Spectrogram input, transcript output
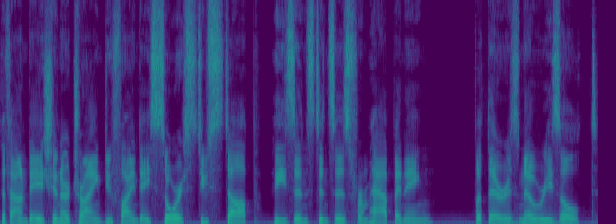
The Foundation are trying to find a source to stop these instances from happening, but there is no result.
